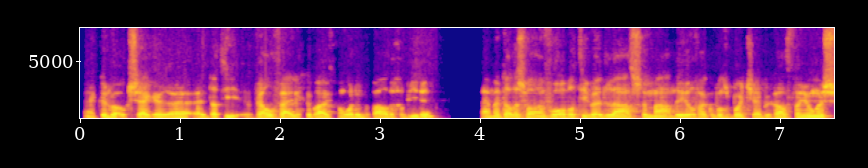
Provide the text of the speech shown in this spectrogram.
En kunnen we ook zeggen uh, dat die wel veilig gebruikt kan worden in bepaalde gebieden. Uh, maar dat is wel een voorbeeld die we de laatste maanden heel vaak op ons bordje hebben gehad. Van jongens,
